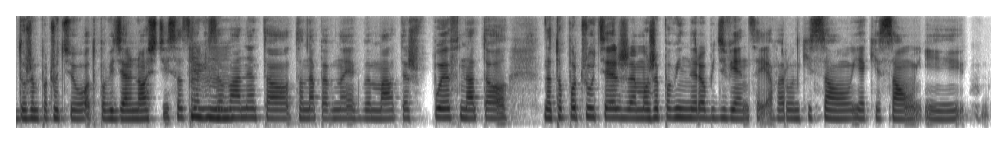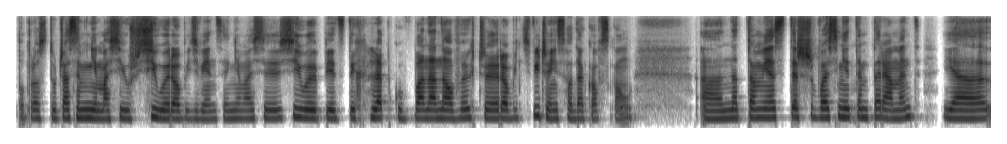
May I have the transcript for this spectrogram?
dużym poczuciu odpowiedzialności socjalizowane, mm -hmm. to, to na pewno jakby ma też wpływ na to, na to poczucie, że może powinny robić więcej, a warunki są jakie są i po prostu czasem nie ma się już siły robić więcej, nie ma się siły piec tych chlebków bananowych czy robić ćwiczeń z chodakowską. Natomiast też właśnie temperament. Ja y,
